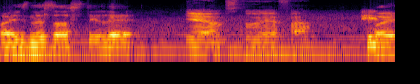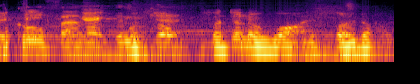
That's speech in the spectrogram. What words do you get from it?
Oh, is Nazar still here? Yeah, I'm still here, fam. He's Oi, cool fam, didn't care. I don't know why, it's so dumb.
